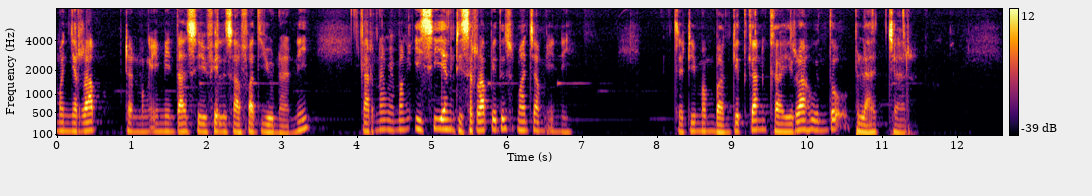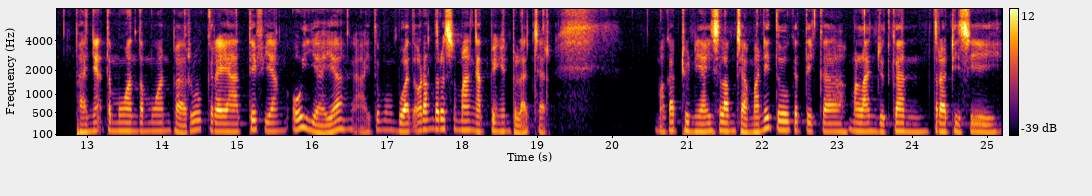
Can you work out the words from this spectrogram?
menyerap dan mengimitasi filsafat Yunani karena memang isi yang diserap itu semacam ini. Jadi membangkitkan gairah untuk belajar. Banyak temuan-temuan baru kreatif yang oh iya ya, nah, itu membuat orang terus semangat pengen belajar. Maka dunia Islam zaman itu ketika melanjutkan tradisi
